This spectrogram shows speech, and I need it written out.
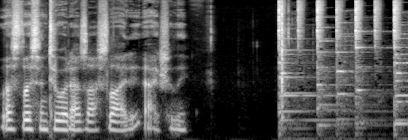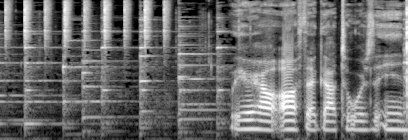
Let's listen to it as I slide it, actually. We hear how off that got towards the end.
